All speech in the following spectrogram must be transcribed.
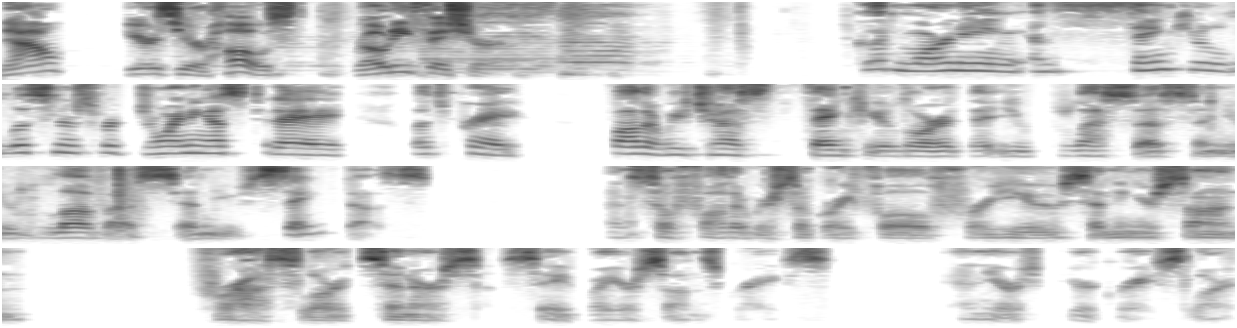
Now, here's your host, Rhody Fisher. Good morning, and thank you, listeners, for joining us today. Let's pray. Father, we just thank you, Lord, that you bless us and you love us and you've saved us. And so, Father, we're so grateful for you sending your Son for us, Lord, sinners, saved by your Son's grace and your, your grace, Lord.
